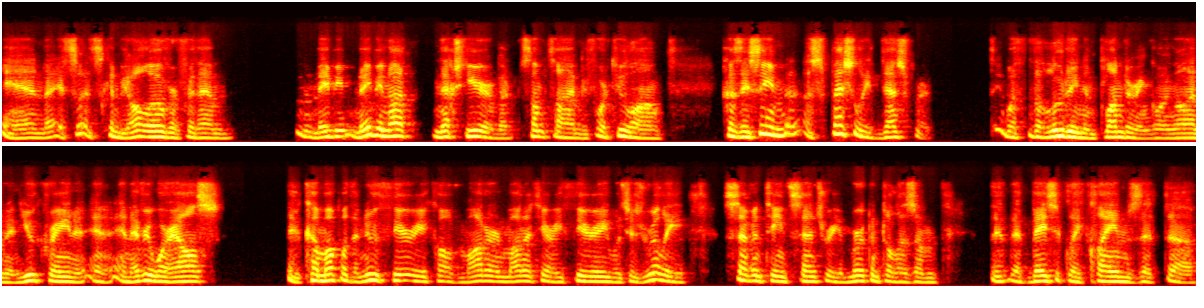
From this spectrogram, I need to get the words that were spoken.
and it's it's going to be all over for them. Maybe maybe not next year, but sometime before too long, because they seem especially desperate with the looting and plundering going on in Ukraine and, and everywhere else. They've come up with a new theory called modern monetary theory, which is really 17th century mercantilism that, that basically claims that uh,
